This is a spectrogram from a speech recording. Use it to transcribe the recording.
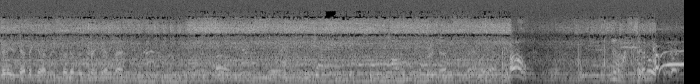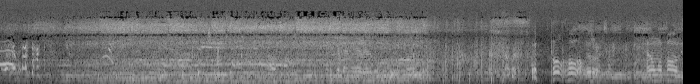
Then he's got the gut, but he's still got this crazy ass back. Oh! oh Hold, gonna fall on the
